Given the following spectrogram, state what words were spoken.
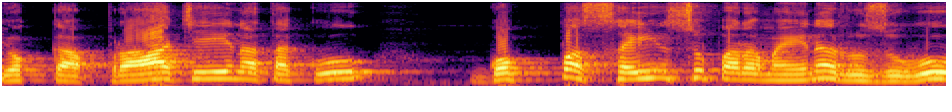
యొక్క ప్రాచీనతకు గొప్ప సైన్సుపరమైన రుజువు.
